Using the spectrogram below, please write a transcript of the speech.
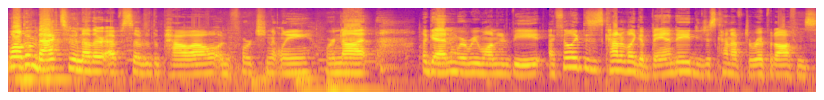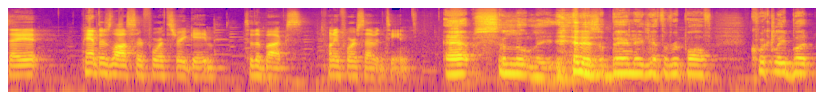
Welcome back to another episode of the Powwow. Unfortunately, we're not again where we wanted to be. I feel like this is kind of like a band-aid. You just kind of have to rip it off and say it. Panthers lost their fourth straight game to the Bucs, 24-17. Absolutely. It is a band-aid you have to rip off quickly, but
